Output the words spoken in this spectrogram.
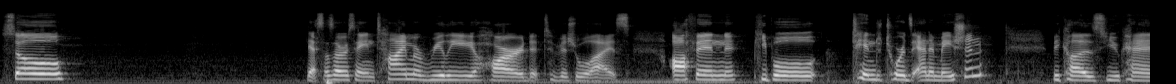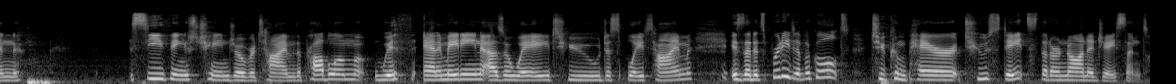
So yes, as I was saying, time are really hard to visualize. Often people tend towards animation because you can see things change over time. The problem with animating as a way to display time is that it's pretty difficult to compare two states that are non-adjacent.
